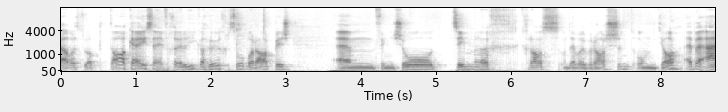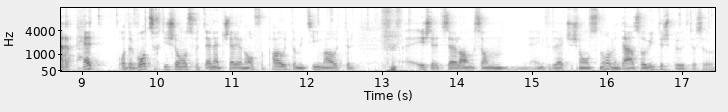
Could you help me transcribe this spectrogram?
aber dass du ab Tag 1 einfach eine Liga höher so parat bist, ähm, finde ich schon ziemlich krass und eben überraschend. Und ja, eben, er hat oder will sich die Chance für den NHL ja noch offen behalten und mit seinem Alter äh, ist er jetzt äh, langsam eine der letzten Chancen noch, wenn der so weiterspielt. Also,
